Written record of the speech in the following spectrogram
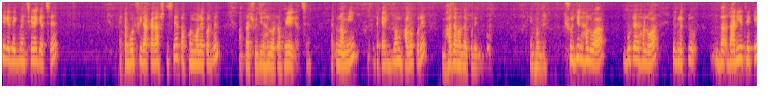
থেকে দেখবেন ছেড়ে গেছে, একটা বরফির আকার আসতেছে, তখন মনে করবেন আপনার সুজির হালুয়াটা হয়ে গেছে। এখন আমি এটাকে একদম ভালো করে ভাজা ভাজা করে নিব এভাবে। সুজির হালুয়া, বুটের হালুয়া, এগুলো একটু দাঁড়িয়ে থেকে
